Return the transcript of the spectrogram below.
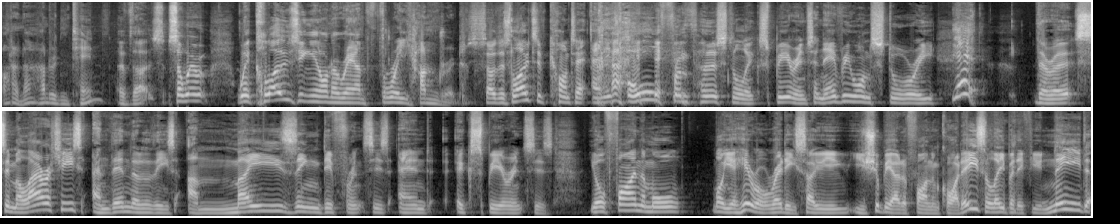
I don't know 110 of those. So we're we're closing in on around 300 so there's loads of content and it's all from personal experience and everyone's story yeah there are similarities and then there are these amazing differences and experiences. You'll find them all Well, you're here already, so you, you should be able to find them quite easily. But if you need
